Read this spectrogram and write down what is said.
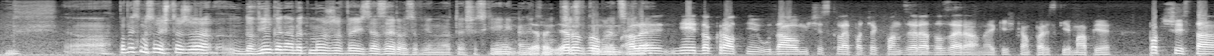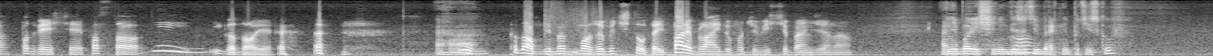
no, powiedzmy sobie szczerze, do niego nawet może wejść za zero ze względu na te wszystkie Ja, ekrany ja, ja rozumiem, ale niejednokrotnie udało mi się sklepać jak pan zera do zera na jakiejś kamperskiej mapie. Po 300, po 200, po 100 i, i go doję. Aha. Podobnie może być tutaj. Parę blindów oczywiście będzie, no. A nie boisz się nigdy, No. że ci braknie pocisków?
